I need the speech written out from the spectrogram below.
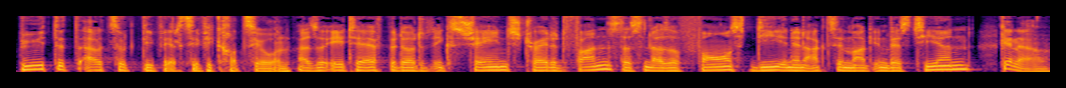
bietet, auch zur Diversifikation. Also ETF bedeutet Exchange Traded Funds, das sind also Fonds, die in den Aktienmarkt investieren. Genau.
